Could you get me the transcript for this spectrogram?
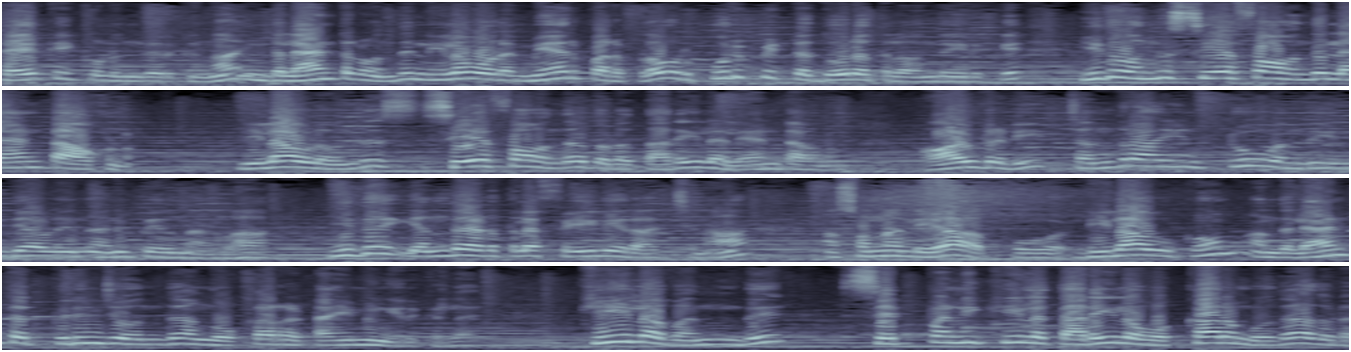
செயற்கைக்கோள் இங்க இருக்குன்னா இந்த லேண்டர் வந்து நிலவோட மேற்பரப்புல ஒரு குறிப்பிட்ட தூரத்துல வந்து இருக்கு. இது வந்து சேஃபா வந்து லேண்ட் ஆகணும். நிலாவுல வந்து சேஃபா வந்து அதோட தரையில லேண்ட் ஆகணும். ஆல்ரெடி சந்திராயன் டூ வந்து இந்தியாவிலேருந்து அனுப்பியிருந்தாங்களா? இது எந்த இடத்துல ஃபெயிலியர் ஆச்சுன்னா நான் சொன்னேன் இல்லையா? இப்போ நிலாவுக்கும் அந்த லேண்டர் பிரிஞ்சு வந்து அங்கே உட்கார்ற டைமிங் இருக்குல்ல. கீழே வந்து செட் பண்ணி கீழே தரையில் உட்காரும் போது அதோட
